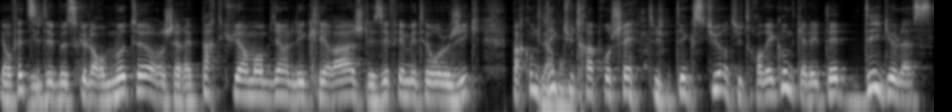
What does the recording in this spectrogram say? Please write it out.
Et en fait c'était parce que leur moteur gérait particulièrement bien l'éclairage les effets météorologiques. Par contre dès que tu te rapprochais d'une texture tu te rendais compte qu'elle était dégueulasse.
